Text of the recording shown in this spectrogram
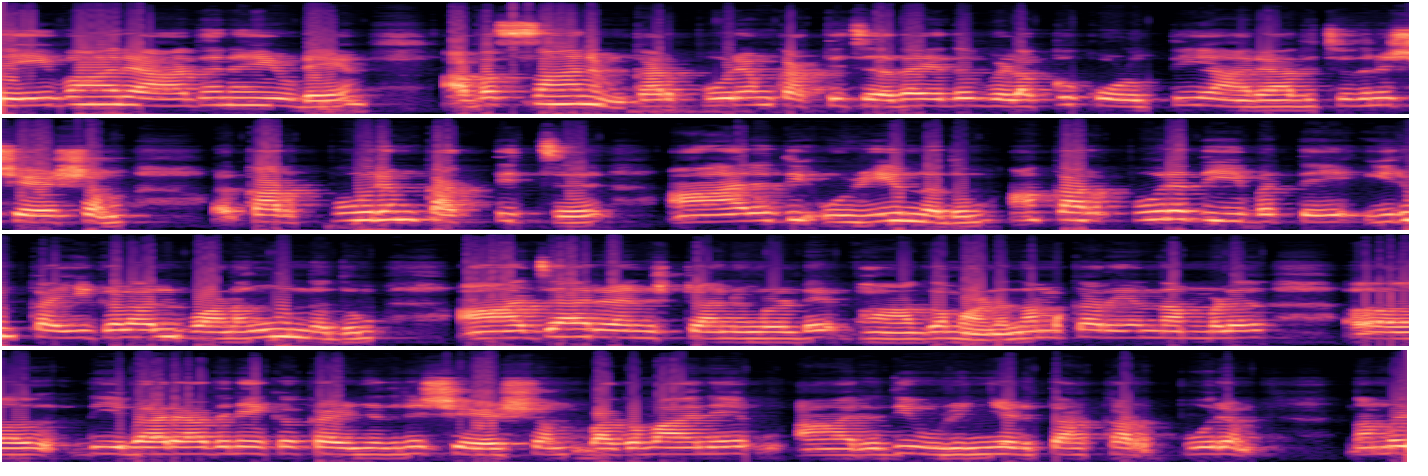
ദൈവാരാധനയുടെ അവസാനം കർപ്പൂരം കത്തിച്ച് അതായത് വിളക്ക് കൊളുത്തി ആരാധിച്ചതിന് ശേഷം കർപ്പൂരം കത്തിച്ച് ആരതി ഒഴിയുന്നതും ആ കർപ്പൂര ദീപത്തെ ഇരു കൈകളാൽ വണങ്ങുന്നതും ആചാരാനുഷ്ഠാനങ്ങളുടെ ഭാഗമാണ്. നമുക്കറിയാം നമ്മൾ ദീപാരാധനയൊക്കെ കഴിഞ്ഞതിന് ശേഷം ഭഗവാനെ ആരതി ഒഴിഞ്ഞെടുത്ത ആ കർപ്പൂരം നമ്മൾ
